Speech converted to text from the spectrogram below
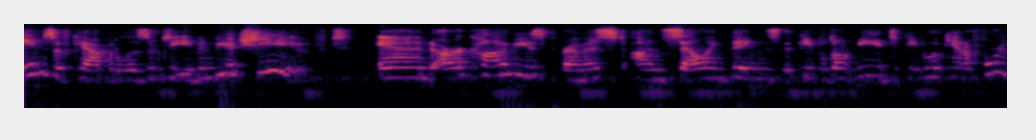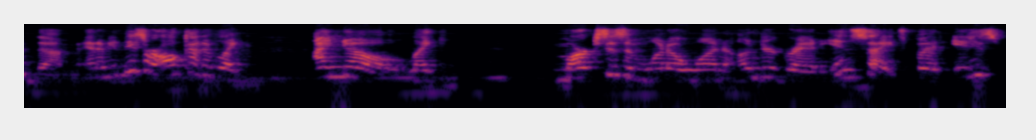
aims of capitalism to even be achieved. And our economy is premised on selling things that people don't need to people who can't afford them. And I mean, these are all kind of like, I know, like Marxism 101 undergrad insights, but it is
